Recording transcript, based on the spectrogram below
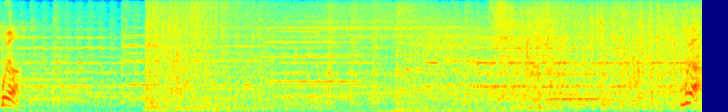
뭐야? 뭐야?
